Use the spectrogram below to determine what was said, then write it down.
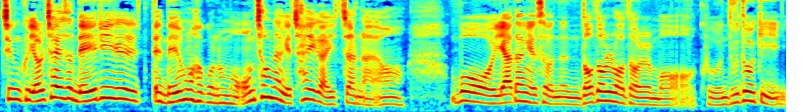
지금 그 열차에서 내릴 때 내용하고는 뭐 엄청나게 차이가 있잖아요. 뭐 야당에서는 너덜너덜 뭐 그 누더기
